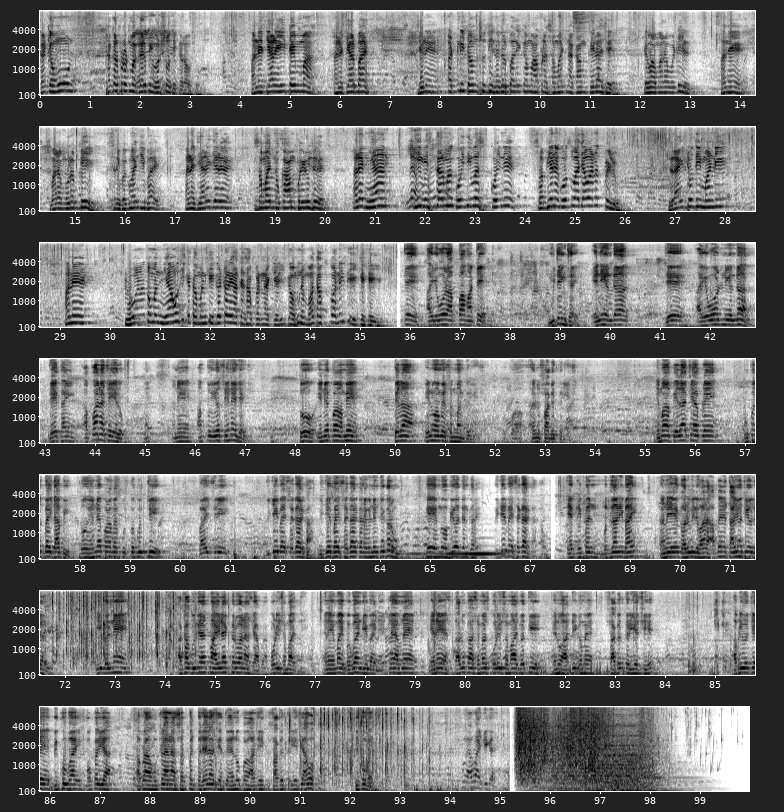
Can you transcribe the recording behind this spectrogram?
કારણ કે હું ઠકરપ્રોટમાં ગરબી વર્ષોથી કરાવતો અને ત્યારે એ ટાઈમમાં અને ત્યારબાદ જેને આટલી ટર્મ સુધી નગરપાલિકામાં આપણા સમાજના કામ કર્યા છે, એવા મારા વડીલ અને મારા મુરબ્બી શ્રી ભગવાનજીભાઈ અને જ્યારે જ્યારે સમાજનું કામ પડ્યું છે અને ત્યાં એ વિસ્તારમાં કોઈ દિવસ કોઈને સભ્યને ગોતવા જવા નથી પડ્યું. લાઇટોથી માંડી અને લુવાણા તો મને ન્યા હોતી કહેતા મને કે ગટરે હાથે સાફ કરી નાખીએ ઈ કે અમને મત આપવા નહીં દે કે કે તે આ એવોર્ડ આપવા માટે મિટિંગ થઈ. એની અંદર જે આ એવોર્ડની અંદર જે કંઈ આપવાના છે એ લોકો અને આમ તો યશ એને જાય છે તો એને પણ અમે પહેલાં એનું અમે સન્માન કરીએ છીએ. એનું સ્વાગત કરીએ છીએ. એમાં પહેલાં છે આપણે ભૂપતભાઈ ડાભી. તો એને પણ અમે પુષ્પગુચ્છથી ભાઈ શ્રી વિજયભાઈ સગારકા વિજયભાઈ સગારકાને વિનંતી કરું કે એમનું અભિવાદન કરે. વિજયભાઈ સગારકા. એક રિપન મદલાણીભાઈ અને એક અરવિંદ વાળા. આપણે એને તાળીઓથી વધારીએ એ બંને આખા ગુજરાતમાં હાઇલાઇટ કરવાના છે આપણા કોળી સમાજને. અને એમાંય ભગવાનજીભાઈને. એટલે અમને એને તાલુકા સમજ, કોળી સમાજ વતી એનું હાર્દિક અમે સ્વાગત કરીએ છીએ. આપણી વચ્ચે ભીખુભાઈ મોકલિયા આપણા ઉત્તરાના સરપંચ પધાર્યા છે, તો એનું પણ હાર્દિક સ્વાગત કરીએ છીએ. આવો, ભીખુભાઈ. આવો કરે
